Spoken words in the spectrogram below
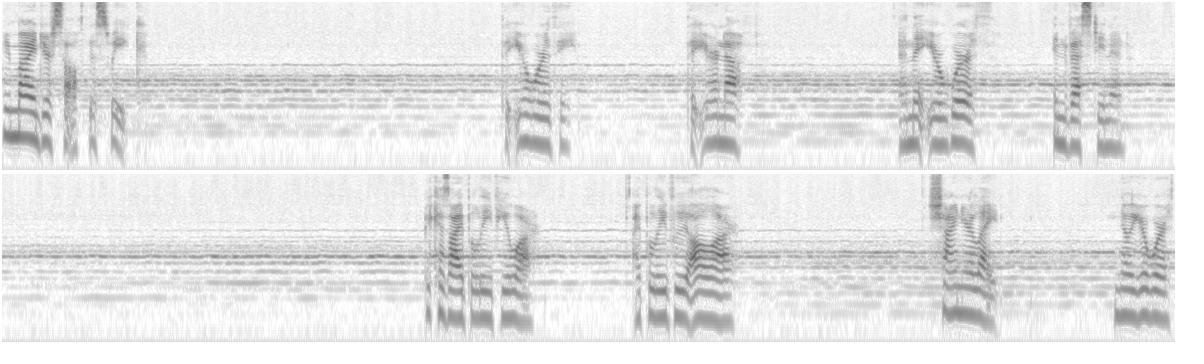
Remind yourself this week that you're worthy, that you're enough, and that you're worth investing in. Because I believe you are. I believe we all are. Shine your light. Know your worth.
